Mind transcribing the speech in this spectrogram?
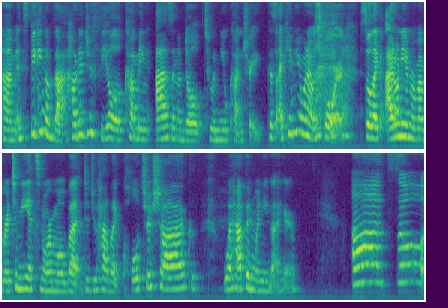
Um, and speaking of that, how did you feel coming as an adult to a new country? Because I came here when I was four, so like I don't even remember. To me, it's normal. But did you have like culture shock? What happened when you got here? Uh, so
